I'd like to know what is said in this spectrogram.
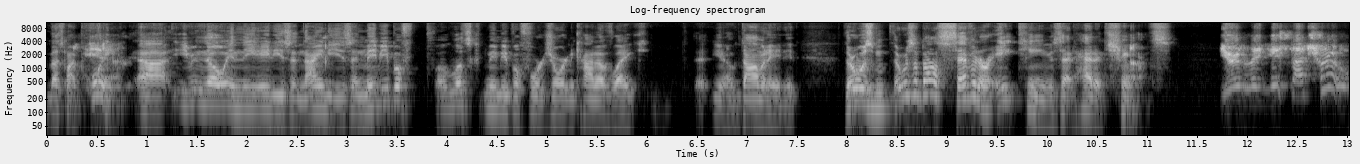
that's my point. Uh, even though in the '80s and '90s, and maybe before, let's maybe before Jordan kind of like, you know, dominated, there was there was about seven or eight teams that had a chance. You're. It's not true.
